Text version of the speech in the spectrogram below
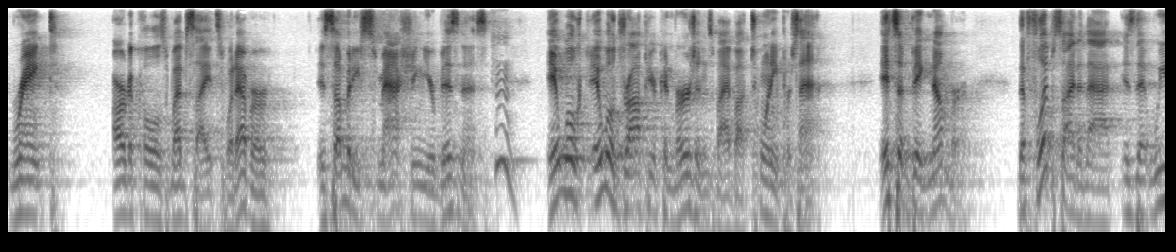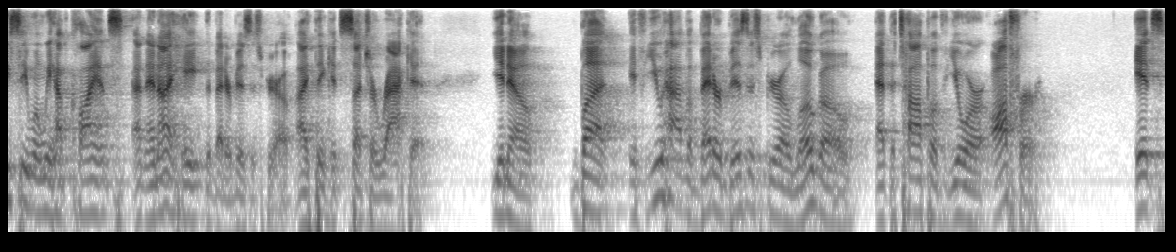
ranked articles, websites, whatever, is somebody smashing your business, hmm. it will it will drop your conversions by about 20%. It's a big number. The flip side of that is that we see when we have clients, and, and I hate the Better Business Bureau. I think it's such a racket, you know. But if you have a Better Business Bureau logo at the top of your offer, it's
